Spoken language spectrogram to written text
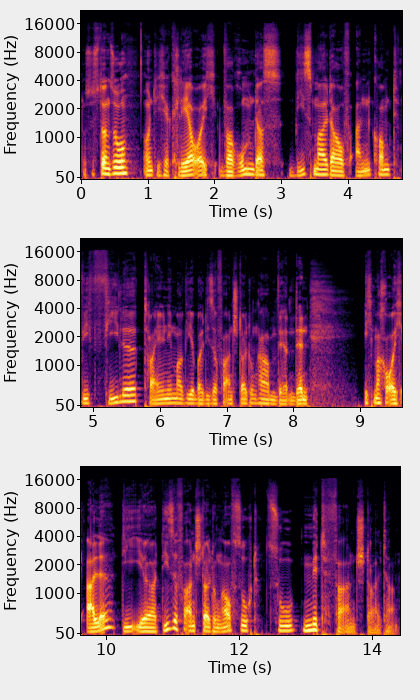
Das ist dann so und ich erkläre euch, warum das diesmal darauf ankommt, wie viele Teilnehmer wir bei dieser Veranstaltung haben werden. Denn ich mache euch alle, die ihr diese Veranstaltung aufsucht, zu Mitveranstaltern.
